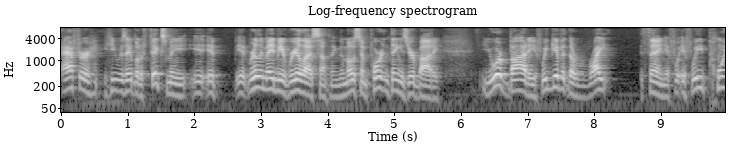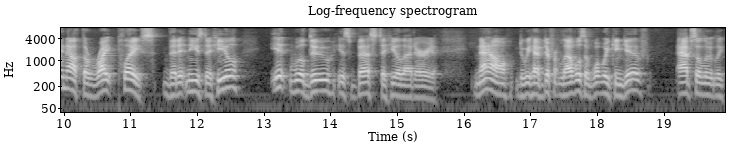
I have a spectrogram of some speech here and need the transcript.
after he was able to fix me, it, it it really made me realize something. The most important thing is your body. Your body, if we give it the right thing, if we, if we point out the right place that it needs to heal, it will do its best to heal that area. Now, do we have different levels of what we can give? Absolutely.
